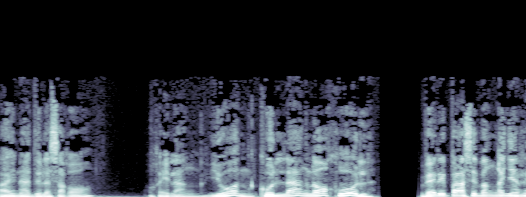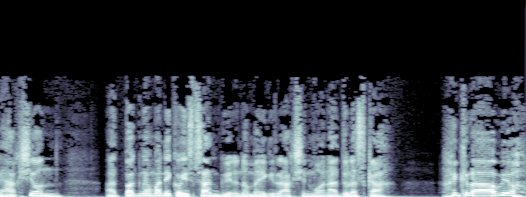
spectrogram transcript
Ay, nadulas ako? Okay lang. Yun, cool lang, no? Cool. Very passive ang kanyang reaction. At pag naman ikaw ay sanguine, anong may reaction mo? Nadulas ka? Grabe, oh.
